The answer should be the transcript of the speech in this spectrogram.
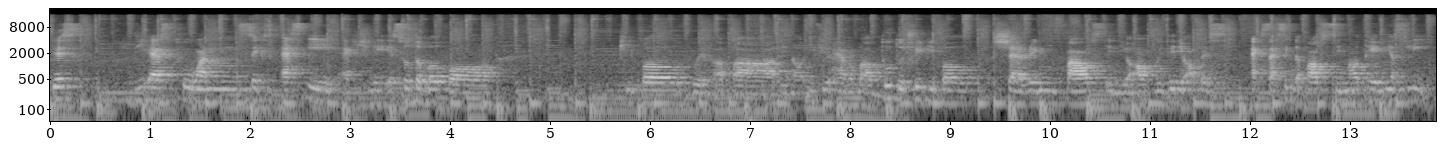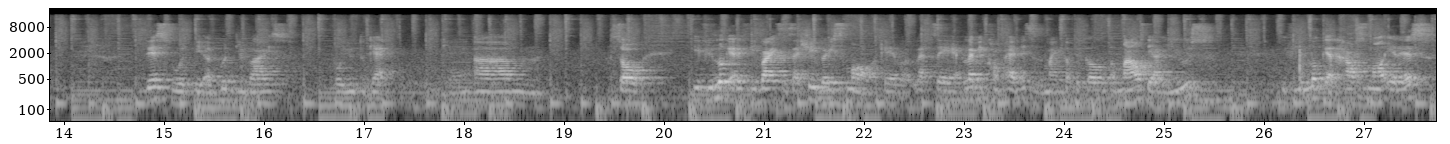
this DS216SE actually is suitable for people with about you know if you have about two to three people sharing files in your within your office accessing the files simultaneously this would be a good device for you to get. Okay. Um, so if you look at the device it's actually very small okay? Let's say let me compare this is my typical mouse that I use. If you look at how small it is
